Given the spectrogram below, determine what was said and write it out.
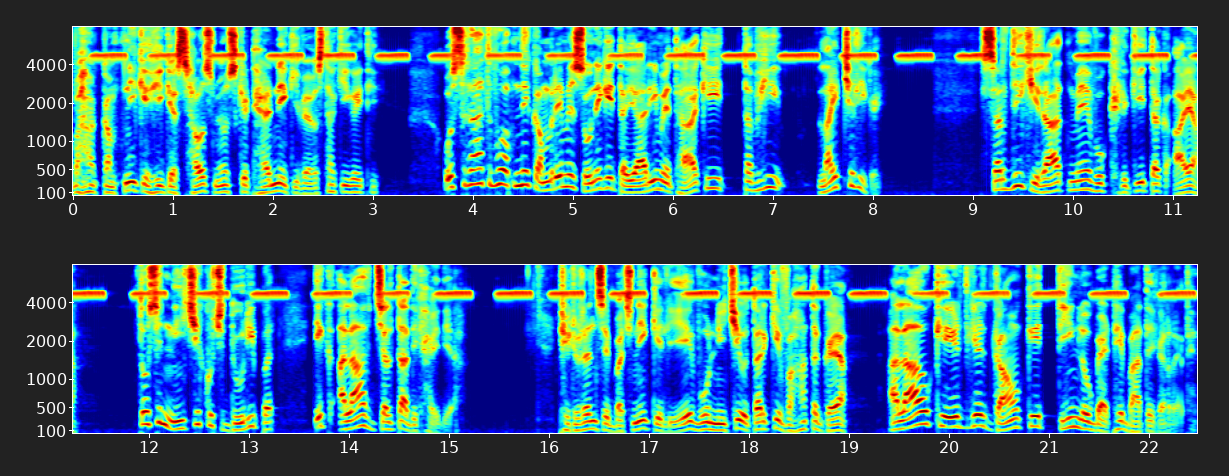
वहाँ कंपनी के ही गेस्ट हाउस में उसके ठहरने की व्यवस्था की गई थी। उस रात वो अपने कमरे में सोने की तैयारी में था कि तभी लाइट चली गई। सर्दी की रात में वो खिड़की तक आया तो उसे नीचे कुछ दूरी पर एक अलाव जलता दिखाई दिया। ठिठुरन से बचने के लिए वो नीचे उतर के वहाँ तक गया। अलाव के इर्द गिर्द गाँव के तीन लोग बैठे बातें कर रहे थे।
